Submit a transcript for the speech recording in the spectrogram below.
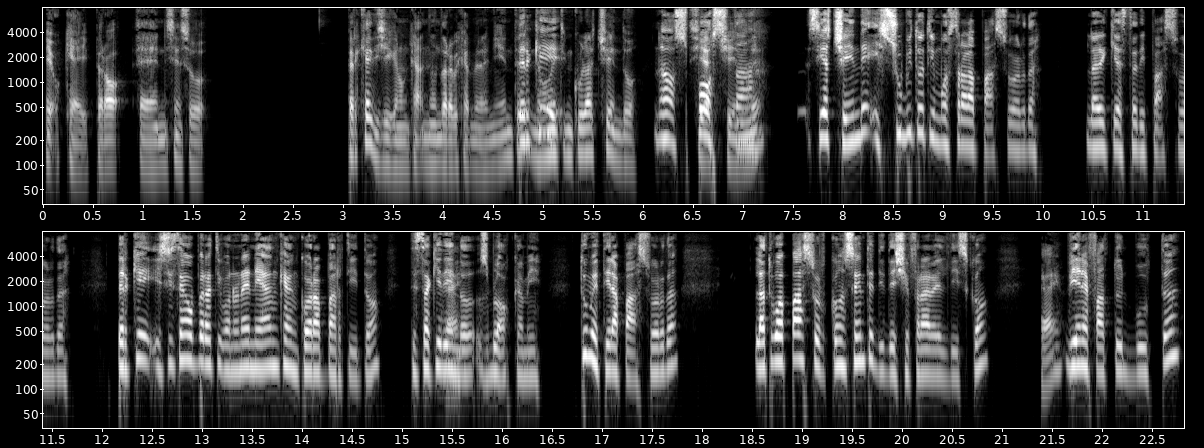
Eh, ok, però, eh, nel senso, perché dici che non, ca- non, dovrebbe cambiare niente? Perché Nel momento in cui l'accendo, no, sposta, accende. Si accende e subito ti mostra la password, la richiesta di password. Perché il sistema operativo non è neanche ancora partito, ti sta chiedendo okay. sbloccami. Tu metti la password, la tua password consente di decifrare il disco, okay. viene fatto il boot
